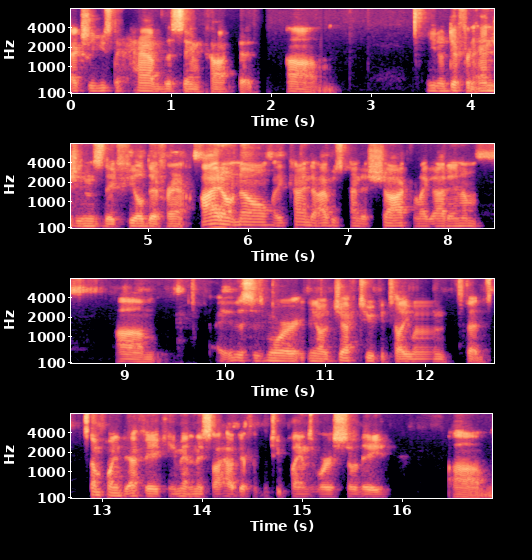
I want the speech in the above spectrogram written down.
actually used to have the same cockpit. Um, you know, different engines, they feel different. I don't know. I kind of, I was kind of shocked when I got in them. Um, this is more, you know, Jeff too could tell you when at some point the FAA came in and they saw how different the two planes were. So they um,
